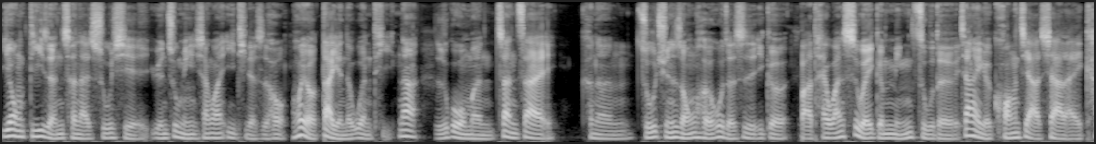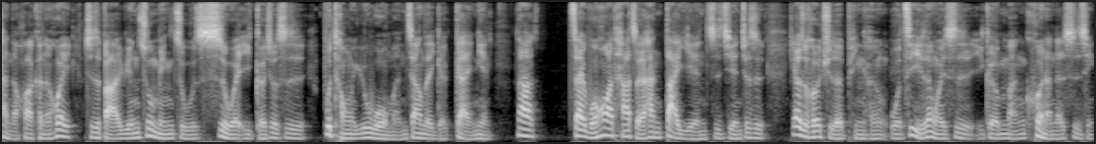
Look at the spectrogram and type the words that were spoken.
用第一人称来书写原住民相关议题的时候，会有代言的问题。那如果我们站在可能族群融合或者是一个把台湾视为一个民族的这样一个框架下来看的话，可能会就是把原住民族视为一个就是不同于我们这样的一个概念。那在文化他者和代言之间，就是要如何取得平衡，我自己认为是一个蛮困难的事情。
